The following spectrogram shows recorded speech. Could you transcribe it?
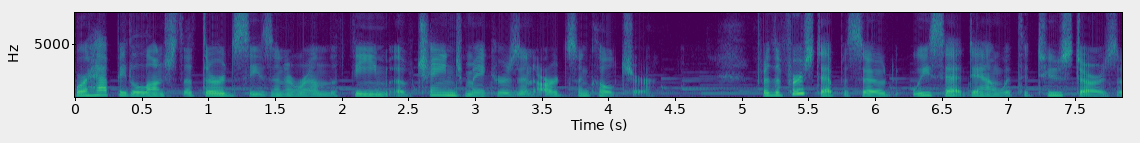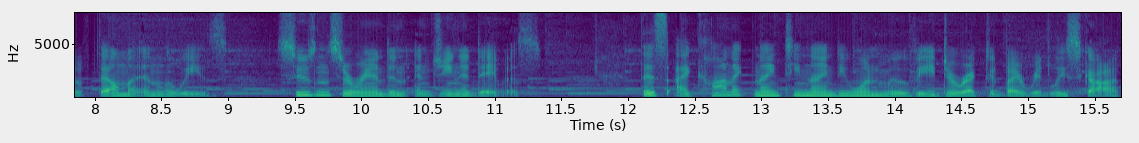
We're happy to launch the third season around the theme of change makers in arts and culture. For the first episode, we sat down with the two stars of Thelma and Louise, Susan Sarandon and Geena Davis. This iconic 1991 movie, directed by Ridley Scott,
